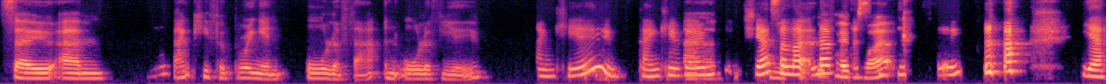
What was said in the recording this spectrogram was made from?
So um, thank you for bringing all of that and all of you. Thank you. Thank you very um, much. Yes, I like love work. yeah,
